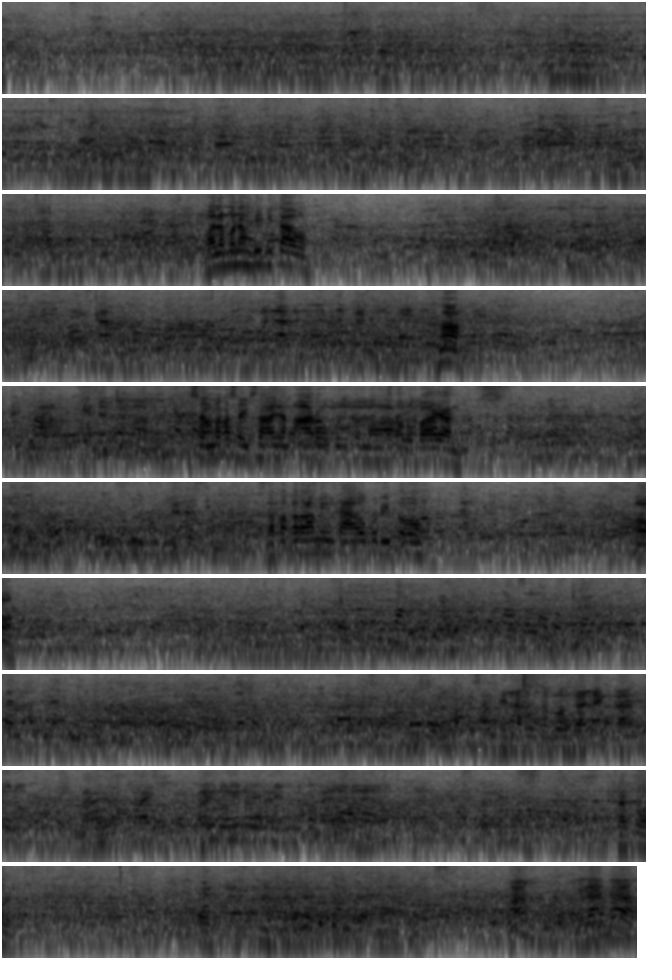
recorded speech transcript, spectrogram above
wala mo nang bibitaw. Ha? Isang makasaysayang araw po ito mga kababayan. Napakaraming tao po dito. Oh. Oh. Magaling ka, no? Ayun, ayun, ayun. Careful. Ha? Wala na.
